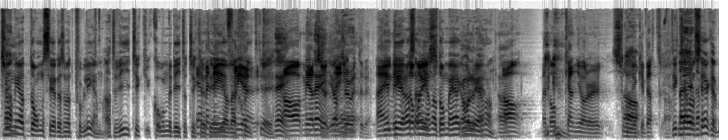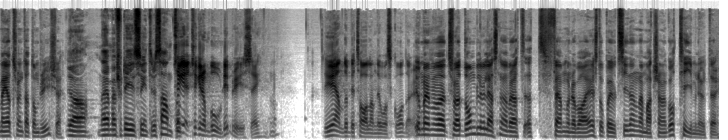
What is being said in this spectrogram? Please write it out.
tror men- ni att de ser det som ett problem? Att vi tycker, kommer dit och tycker Ja, att men det är en jävla fler- skitgrej? Nej. Ja, men jag Nej, tror, jag tror inte det. Det är Nej, ju men deras de har ju- arena, de äger arenan. Ja, men de kan göra det så Ja. mycket bättre. Det kan Nej, de men- säkert, men jag tror inte att de bryr sig. Ja, nej, men för det är ju så intressant. Att, Tycker, tycker de borde bry sig. Det är ju ändå betalande åskådare. Jo, men vad tror att de blev ledsna över att, att 500 bajare står på utsidan när matchen har gått 10 minuter?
